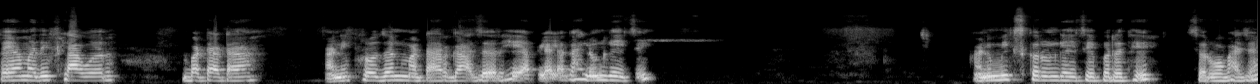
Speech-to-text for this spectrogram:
तर यामध्ये फ्लावर बटाटा आणि फ्रोझन मटार गाजर हे आपल्याला घालून घ्यायचे. आणि मिक्स करून घ्यायचे परत हे सर्व भाज्या.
